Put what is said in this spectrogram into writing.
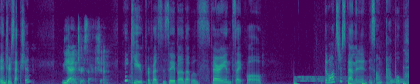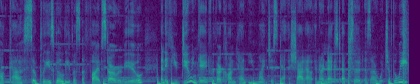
Intersection. yeah intersection. Thank you, Professor Zeba. That was very insightful. The Monstrous Feminine is on Apple Podcasts, so please go leave us a five star review. And if you do engage with our content, you might just get a shout out in our next episode as our Witch of the Week.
